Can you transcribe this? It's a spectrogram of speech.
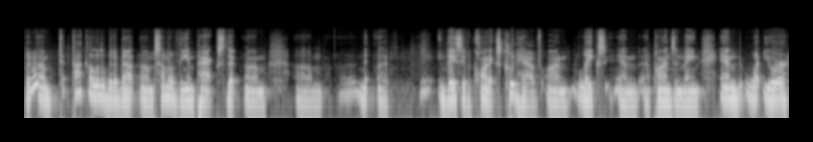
But mm-hmm. Um, t- talk a little bit about um, some of the impacts that um, uh, invasive aquatics could have on lakes and uh, ponds in Maine, and what your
